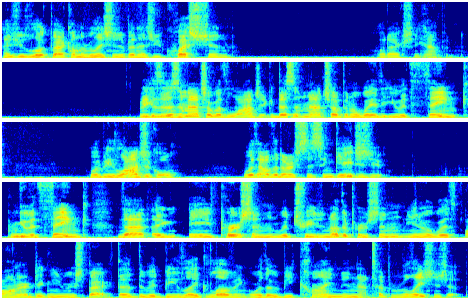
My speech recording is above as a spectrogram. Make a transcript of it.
as you look back on the relationship and as you question what actually happened. Because it doesn't match up with logic. It doesn't match up in a way that you would think would be logical with how the narcissist engages you you would think that a, a person would treat another person, you know, with honor, dignity, respect, that they would be like loving or they would be kind in that type of relationship.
